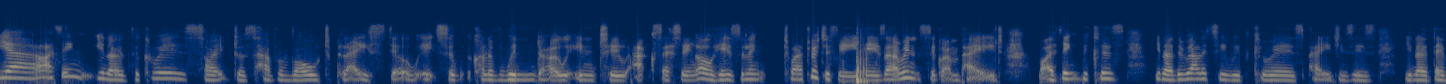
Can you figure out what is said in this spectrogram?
Yeah, I think, you know, the careers site does have a role to play still. It's a kind of window into accessing, oh, here's a link to our Twitter feed, here's our Instagram page. But I think because, you know, the reality with careers pages is, you know, they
